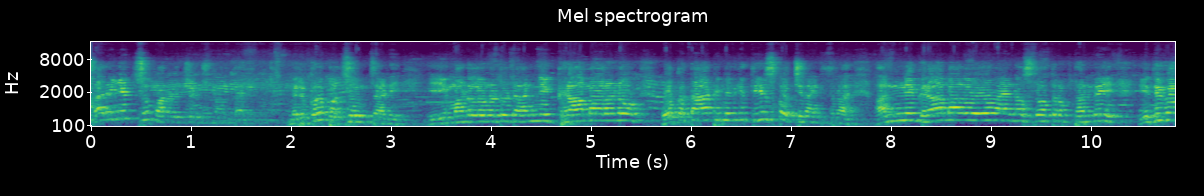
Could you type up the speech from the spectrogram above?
చరించు మనం చూస్తున్నాం తండ్రి. మీరు కృప చూపించండి ఈ మండలంలో ఉన్నటువంటి అన్ని గ్రామాలను ఒక తాటి మీదకి తీసుకొచ్చిన ఆయన అన్ని గ్రామాలలో ఆయన స్తోత్రం తండ్రి ఇదిగో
